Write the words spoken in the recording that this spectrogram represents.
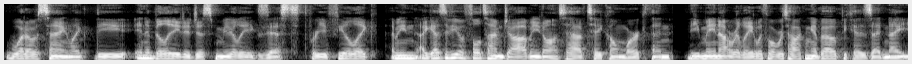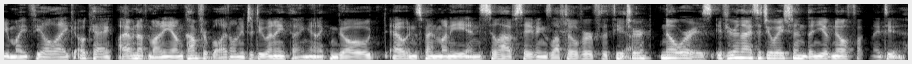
what I was saying, like the inability to just merely exist, where you feel like, I mean, I guess if you have a full time job and you don't have to have take home work, then you may not relate with what we're talking about because at night you might feel like, okay, I have enough money, I'm comfortable, I don't need to do anything, and I can go out and spend money and still have savings left over for the future. No worries. If you're in that situation, then you have no fucking idea.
